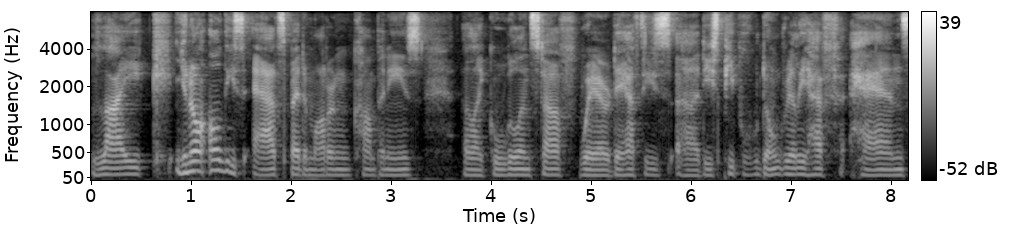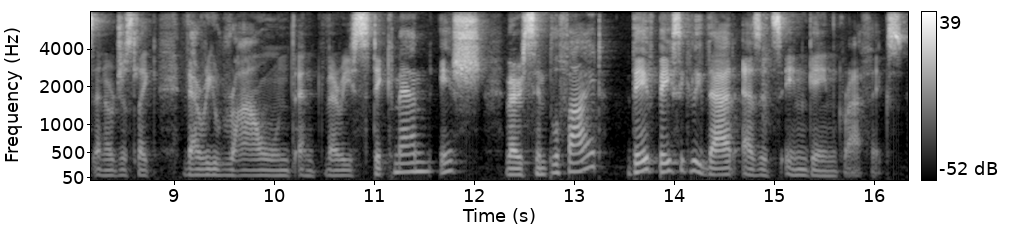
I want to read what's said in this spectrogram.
like you know all these ads by the modern companies uh, like Google and stuff where they have these uh, these people who don't really have hands and are just like very round and very stickman ish, very simplified. They've basically that as its in-game graphics,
